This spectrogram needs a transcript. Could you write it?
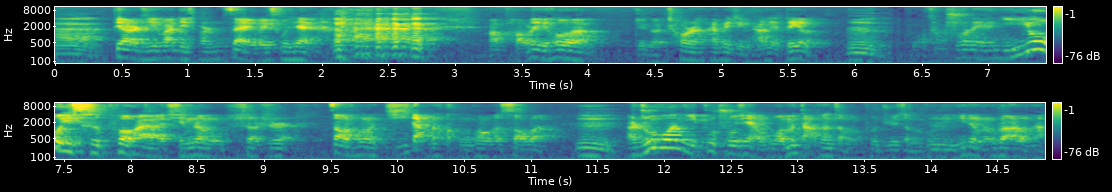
哎，第二集瓦迪超人再也没出现。啊，跑了以后呢，这个超人还被警察给逮了。嗯我操，说这个你又一次破坏了行政设施，造成了极大的恐慌和骚乱。嗯啊，如果你不出现，我们打算怎么布局？怎么布局？一定能抓住他。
